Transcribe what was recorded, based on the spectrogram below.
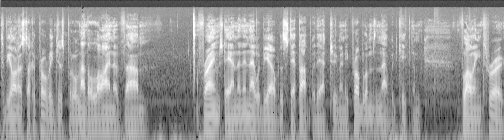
to be honest, I could probably just put another line of um, frames down and then they would be able to step up without too many problems and that would keep them flowing through.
